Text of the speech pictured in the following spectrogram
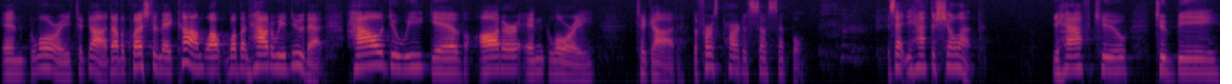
and glory to God. Now, the question may come well, well, then how do we do that? How do we give honor and glory to God? The first part is so simple is that you have to show up, you have to, to be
